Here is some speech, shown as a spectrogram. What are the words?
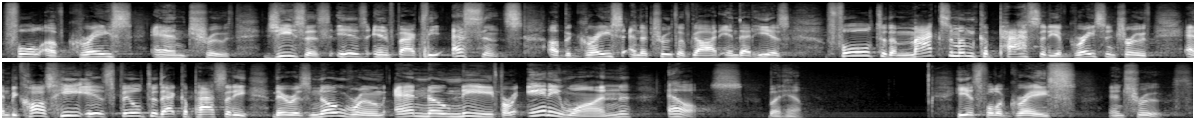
full of grace and truth. Jesus is, in fact, the essence of the grace and the truth of God, in that He is full to the maximum capacity of grace and truth. And because He is filled to that capacity, there is no room and no need for anyone else but Him. He is full of grace and truth.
